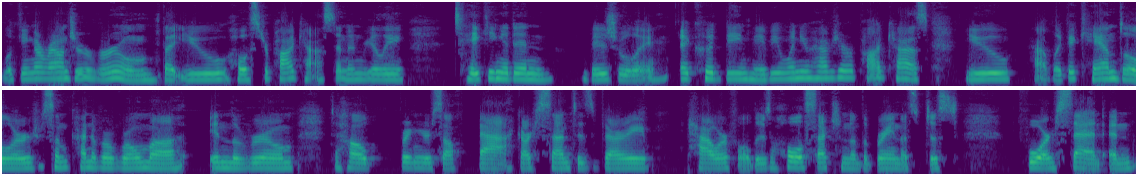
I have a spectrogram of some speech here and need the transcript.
looking around your room that you host your podcast in and really taking it in visually. It could be maybe when you have your podcast, you have like a candle or some kind of aroma in the room to help bring yourself back. Our scent is very powerful. There's a whole section of the brain that's just for scent and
